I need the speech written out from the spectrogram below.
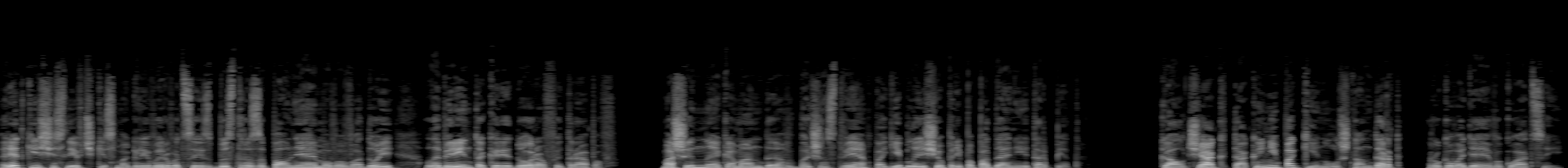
Редкие счастливчики смогли вырваться из быстро заполняемого водой лабиринта коридоров и трапов. Машинная команда в большинстве погибла еще при попадании торпед. Колчак так и не покинул штандарт, руководя эвакуацией.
